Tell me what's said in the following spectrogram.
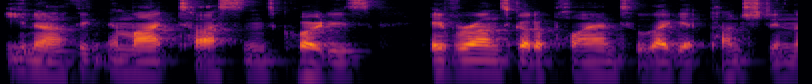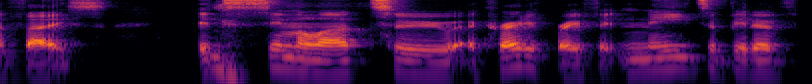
you know, I think the Mike Tyson's quote is everyone's got a plan until they get punched in the face. It's similar to a creative brief. It needs a bit of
